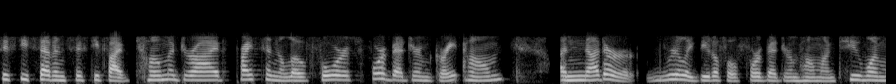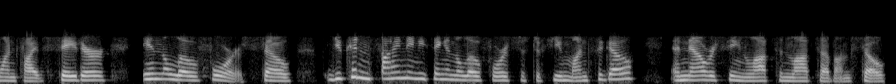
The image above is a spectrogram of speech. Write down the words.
5765 Toma Drive, priced in the low fours, four bedroom, great home. Another really beautiful four bedroom home on 2115 Sather in the low fours. So you couldn't find anything in the low fours just a few months ago, and now we're seeing lots and lots of them. So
